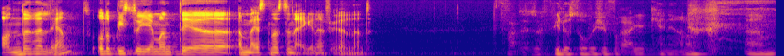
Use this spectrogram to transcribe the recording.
anderer lernt? Oder bist du jemand, der am meisten aus den eigenen Fehlern lernt? Philosophische Frage, keine Ahnung. ähm,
